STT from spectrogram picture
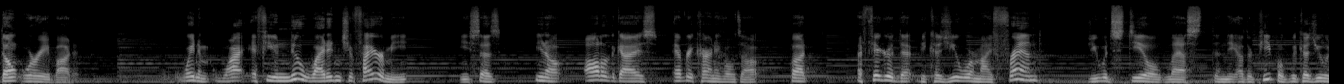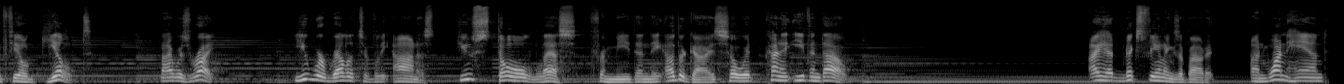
Don't worry about it. Wait a minute. Why, if you knew, why didn't you fire me? He says, You know, all of the guys, every carny holds out, but I figured that because you were my friend, you would steal less than the other people because you would feel guilt. And I was right. You were relatively honest. You stole less from me than the other guys, so it kind of evened out. I had mixed feelings about it. On one hand,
